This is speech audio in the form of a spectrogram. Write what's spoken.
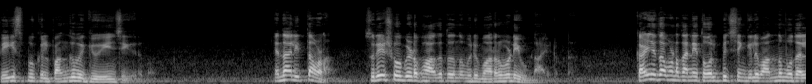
ഫേസ്ബുക്കിൽ പങ്കുവയ്ക്കുകയും ചെയ്തിരുന്നു. എന്നാൽ ഇത്തവണ സുരേഷ് ഗോപിയുടെ ഭാഗത്തു നിന്നും ഒരു മറുപടി ഉണ്ടായിട്ടുണ്ട്. കഴിഞ്ഞ തവണ തന്നെ തോൽപ്പിച്ചെങ്കിലും അന്നു മുതൽ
